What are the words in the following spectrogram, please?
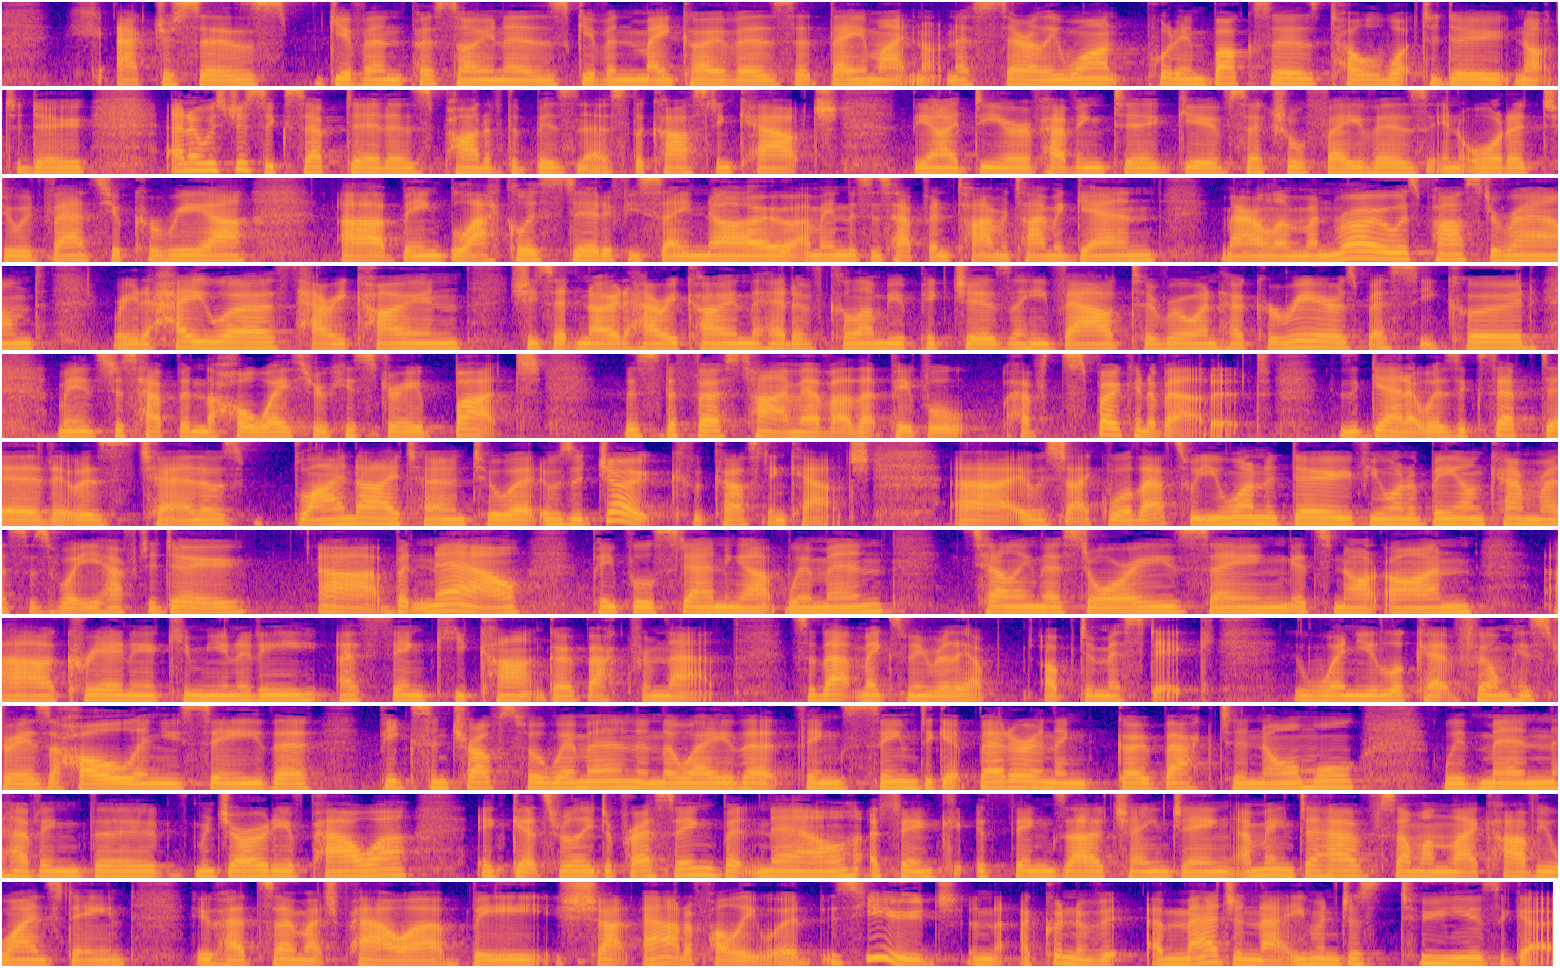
Actresses given personas, given makeovers that they might not necessarily want, put in boxes, told what to do, not to do. And it was just accepted as part of the business. The casting couch, the idea of having to give sexual favors in order to advance your career, uh, being blacklisted if you say no. I mean, this has happened time and time again. Marilyn Monroe was passed around, Rita Hayworth, Harry Cohn. She said no to Harry Cohn, the head of Columbia Pictures, and he vowed to ruin her career as best he could. I mean, it's just happened the whole way through history. But this is the first time ever that people have spoken about it. Because Again, it was accepted. It was turned. There was blind eye turned to it. It was a joke. The casting couch. Uh, it was like, well, that's what you want to do. If you want to be on camera, this is what you have to do. Uh, but now, people standing up, women telling their stories, saying it's not on, uh, creating a community, I think you can't go back from that. So that makes me really op- optimistic when you look at film history as a whole and you see the peaks and troughs for women and the way that things seem to get better and then go back to normal with men having the majority of power, it gets really depressing. But now I think things are changing. I mean, to have someone like Harvey Weinstein, who had so much power, be shut out of Hollywood is huge. And I couldn't have imagined that even just two years ago.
